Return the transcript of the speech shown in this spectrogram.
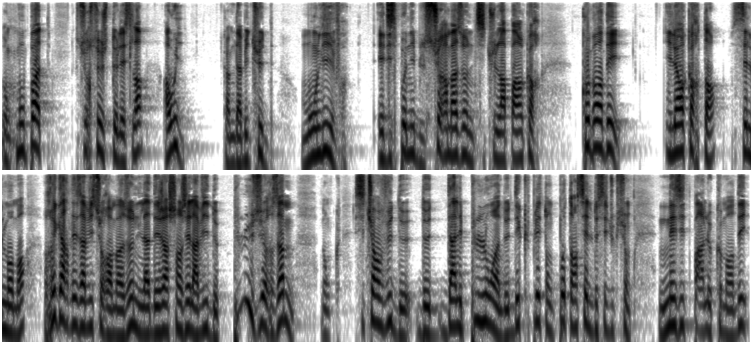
Donc mon pote, sur ce, je te laisse là. Ah oui, comme d'habitude, mon livre est disponible sur Amazon si tu ne l'as pas encore commandé. Il est encore temps, c'est le moment. Regarde les avis sur Amazon, il a déjà changé la vie de plusieurs hommes. Donc si tu as envie de, d'aller plus loin, de décupler ton potentiel de séduction, n'hésite pas à le commander.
